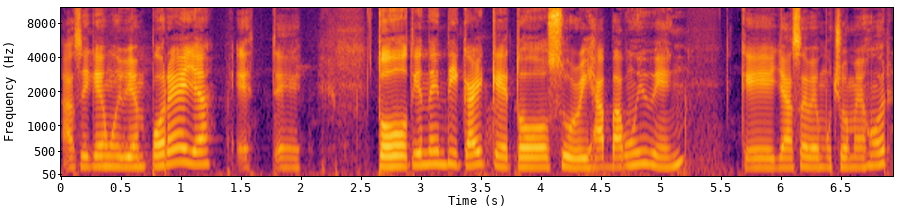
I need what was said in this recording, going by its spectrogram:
Así que muy bien por ella. Este, todo tiende a indicar que todo su rehab va muy bien, que ella se ve mucho mejor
